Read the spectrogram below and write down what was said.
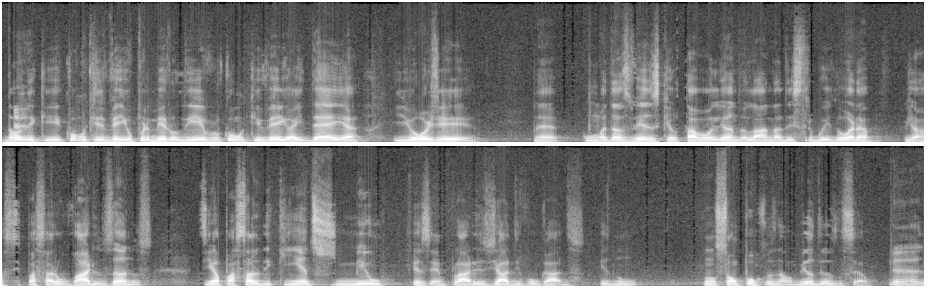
Da onde que, como que veio o primeiro livro, como que veio a ideia? E hoje, né, uma das vezes que eu estava olhando lá na distribuidora, já se passaram vários anos, tinha passado de 500 mil exemplares já divulgados. E não, não são poucos, não, meu Deus do céu. É,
